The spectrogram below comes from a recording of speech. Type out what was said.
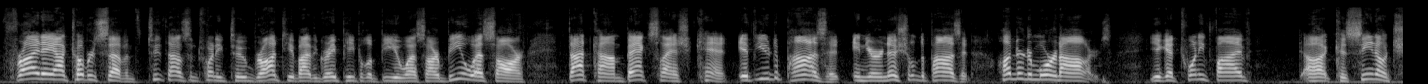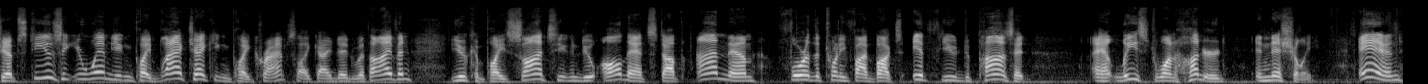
Friday, October 7th, 2022, brought to you by the great people at BUSR, BUSR.com backslash Kent. If you deposit in your initial deposit 100 or more dollars, you get 25 uh, casino chips to use at your whim. You can play blackjack, you can play craps like I did with Ivan, you can play slots, you can do all that stuff on them for the 25 bucks if you deposit at least 100 initially. And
